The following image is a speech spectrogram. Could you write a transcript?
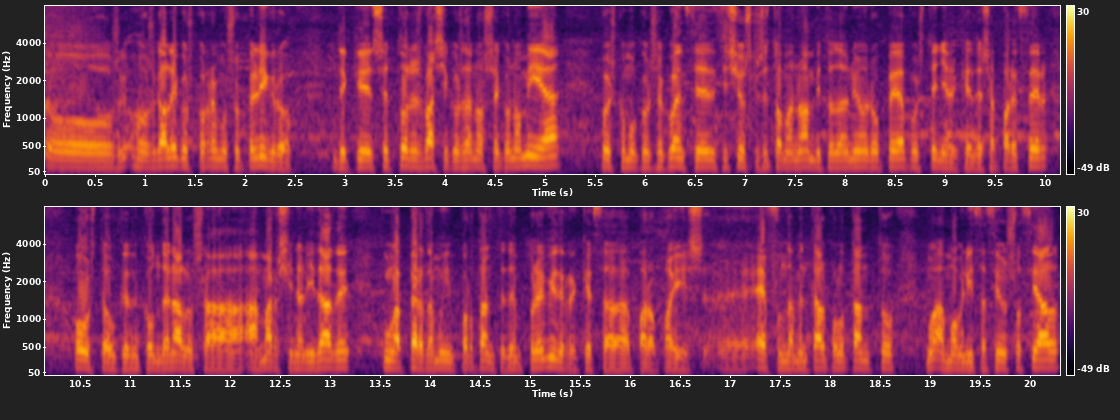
Os, os galegos corremos o peligro de que sectores básicos da nosa economía pois como consecuencia de decisións que se toman no ámbito da Unión Europea pois teñan que desaparecer ou está o que condenalos á, á marginalidade cunha perda moi importante de emprego e de riqueza para o país. Eh, é fundamental, polo tanto, a mobilización social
